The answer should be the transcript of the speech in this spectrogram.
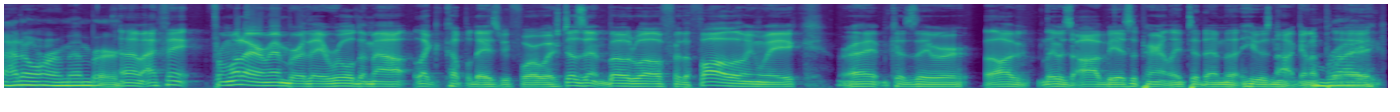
I don't remember. Um, I think from what I remember, they ruled him out like a couple days before, which doesn't bode well for the following week, right? Because they were it was obvious apparently to them that he was not going to play. Right.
